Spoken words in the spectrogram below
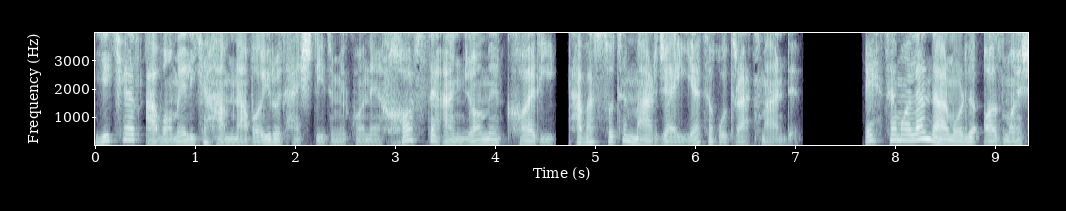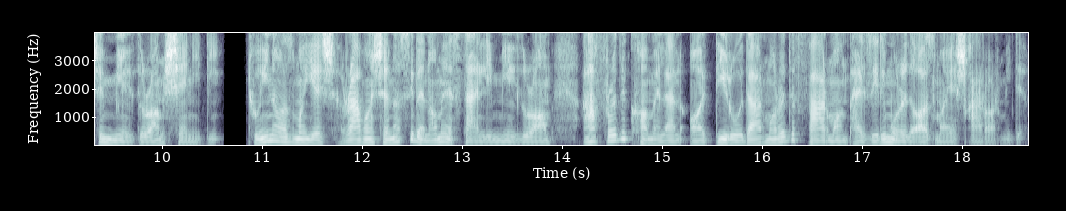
یکی از عواملی که همنوایی رو تشدید می‌کنه خواست انجام کاری توسط مرجعیت قدرتمنده. احتمالا در مورد آزمایش میلگرام شنیدیم. تو این آزمایش روانشناسی به نام استنلی میلگرام افراد کاملا عادی رو در مورد فرمانپذیری مورد آزمایش قرار میده.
